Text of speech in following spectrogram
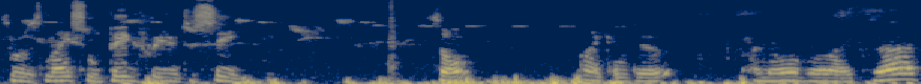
so it's nice and big for you to see. So I can do an oval like that,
